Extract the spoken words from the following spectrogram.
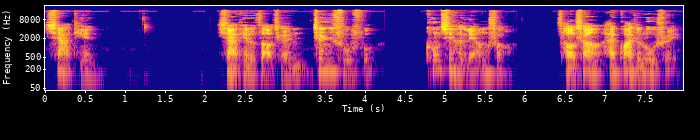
夏天，夏天的早晨真舒服，空气很凉爽，草上还挂着露水，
